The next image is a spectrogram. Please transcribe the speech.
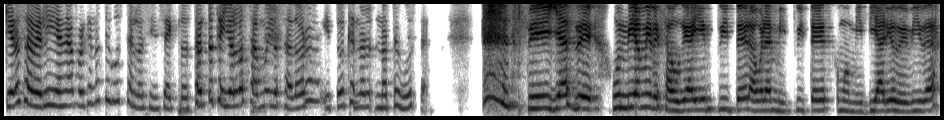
quiero saber, Liliana, ¿por qué no te gustan los insectos? Tanto que yo los amo y los adoro y tú que no, no te gustan. Sí, ya sé. Un día me desahogué ahí en Twitter, ahora mi Twitter es como mi diario de vida.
